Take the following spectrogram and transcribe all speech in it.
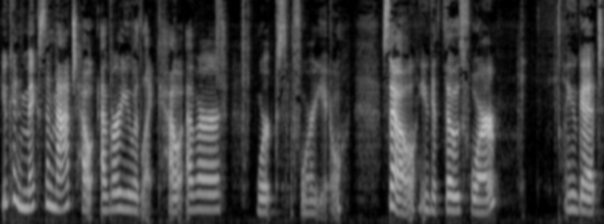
You can mix and match however you would like, however works for you. So you get those four. You get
